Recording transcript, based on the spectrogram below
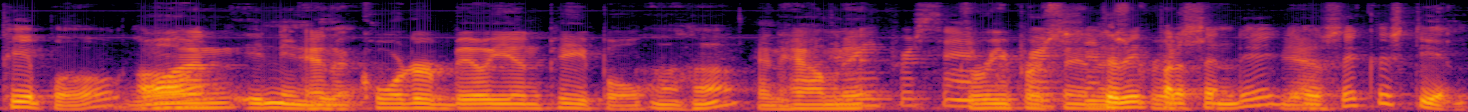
people are One in India. and a quarter billion people. Uh-huh. And how many? 3% Three are percent. Christian. three percentage Yeah. is a Christian.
